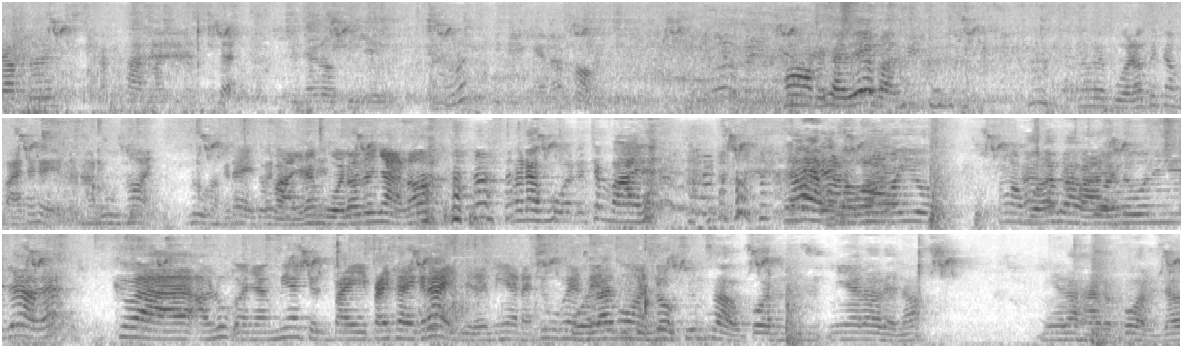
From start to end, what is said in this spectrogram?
จับเลยจับทานมากินกินให้เรากินเองกินเองไงนะพ่อพ่อไปใช้เรียบอะน้องไปผัวแล้วก็สบายถ้าเคยหาลูกน้อย ลูกก็ได้สบายทั้งหัวเราได้อย่างเนาะเวลาผัวสบายเลยแล้วแม่บอกว่าอยู่ต้องหัวสบายดูนี่ได้แล้วคือว่าเอาลูกเอาอย่างเมียจนไปไปใส่ก็ได้สิเลยเมียนะคือแม่หัวแม่เราก่อเป็นนโรคซึมเศร้าก่อนเมียเราเลยเนาะเมียเราหากก่อนเรา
